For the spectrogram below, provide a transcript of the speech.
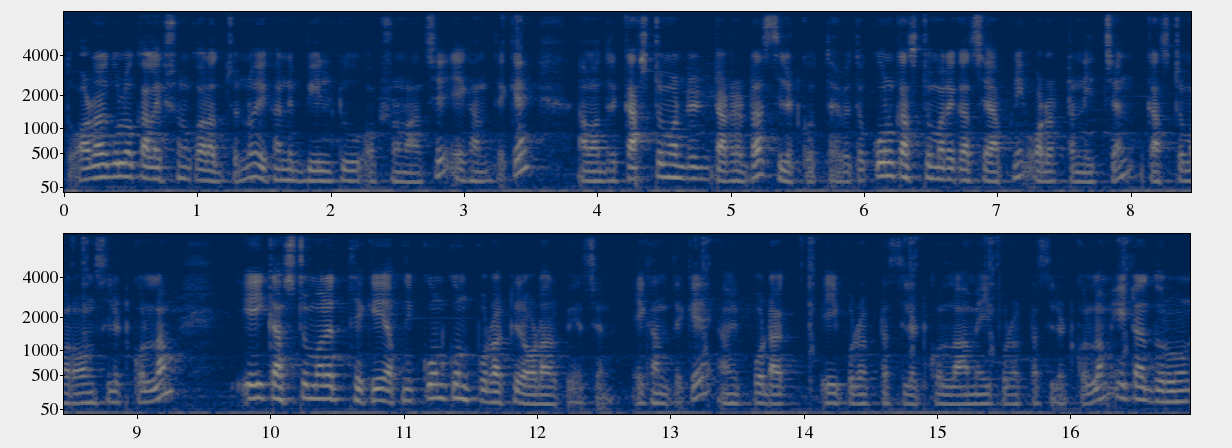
তো অর্ডারগুলো কালেকশন করার জন্য এখানে বিল টু অপশন আছে। এখান থেকে আমাদের কাস্টমারের ডাটাটা সিলেক্ট করতে হবে। তো কোন কাস্টমারের কাছে আপনি অর্ডারটা নিচ্ছেন? কাস্টমার অন সিলেক্ট করলাম। এই কাস্টমারের থেকে আপনি কোন কোন প্রোডাক্টের অর্ডার পেয়েছেন? এখান থেকে আমি প্রোডাক্ট এই প্রোডাক্টটা সিলেক্ট করলাম, এই প্রোডাক্টটা সিলেক্ট করলাম। এটা ধরুন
